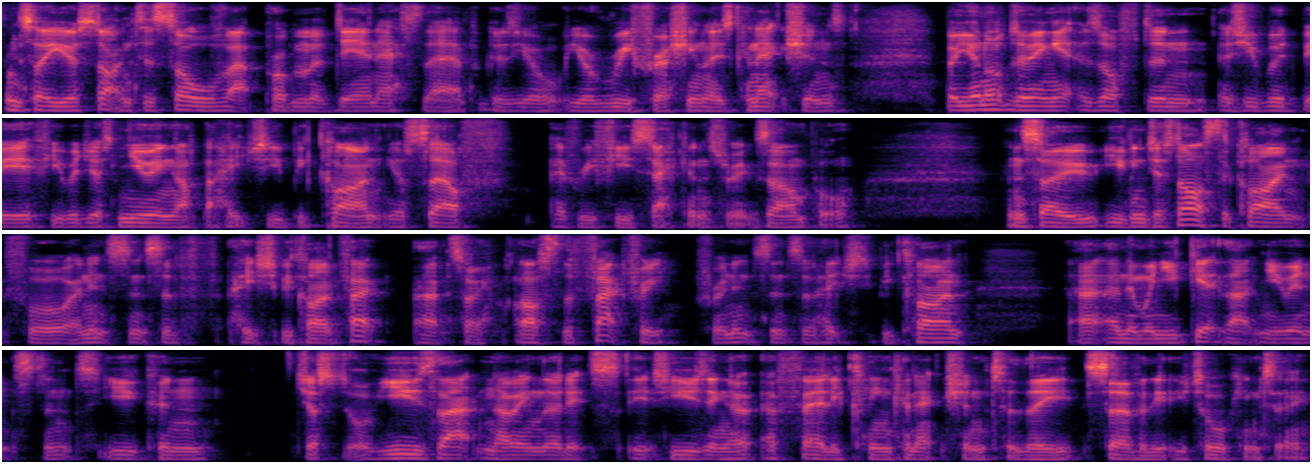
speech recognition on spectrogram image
And so you're starting to solve that problem of DNS there because you're you're refreshing those connections, but you're not doing it as often as you would be if you were just newing up a HTTP client yourself every few seconds, for example. And so you can just ask the client for an instance of HTTP client fact, uh, sorry, ask the factory for an instance of HTTP client, uh, and then when you get that new instance, you can just sort of use that, knowing that it's it's using a, a fairly clean connection to the server that you're talking to.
